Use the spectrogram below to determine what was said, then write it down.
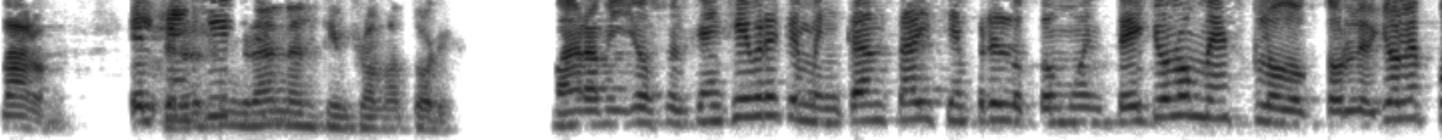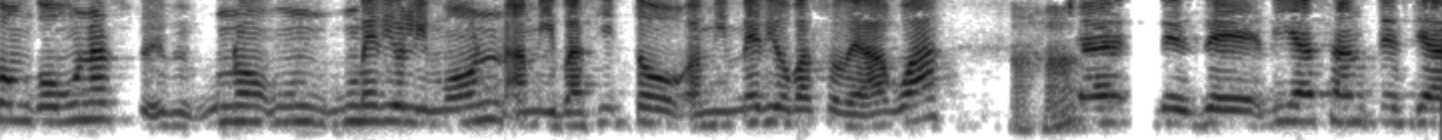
Claro. El jengibre, es un gran antiinflamatorio. Maravilloso. El jengibre que me encanta y siempre lo tomo en té. Yo lo mezclo, doctor. Yo le pongo unas, eh, uno, un medio limón a mi vasito, a mi medio vaso de agua. Ya desde días antes ya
